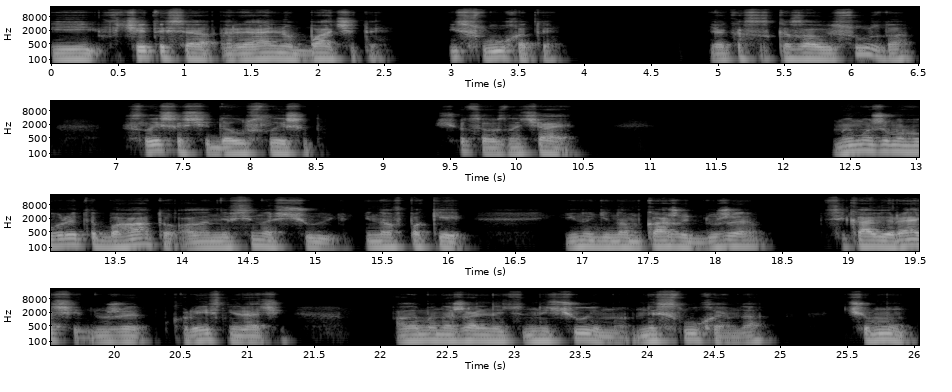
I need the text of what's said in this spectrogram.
і вчитися реально бачити і слухати. Як сказав Ісус, да? слышащий да услышит. Що це означає? Ми можемо говорити багато, але не всі нас чують. І навпаки, іноді нам кажуть дуже цікаві речі, дуже корисні речі. Але ми, на жаль, не, не чуємо, не слухаємо. Да? Чому?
